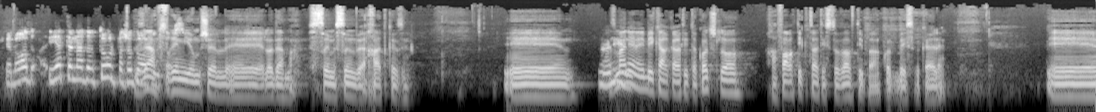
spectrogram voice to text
כאילו עוד yet another tool פשוט זה. ה-freemium של אה, לא יודע מה, 2021 כזה. אז. מעניין, אני בעיקר קראתי את הקוד שלו, חפרתי קצת, הסתובבתי בקוד בייס וכאלה. אה,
